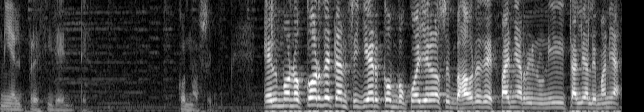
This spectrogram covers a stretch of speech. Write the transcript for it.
ni el presidente conocen. El monocorde canciller convocó ayer a los embajadores de España, Reino Unido, Italia, Alemania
